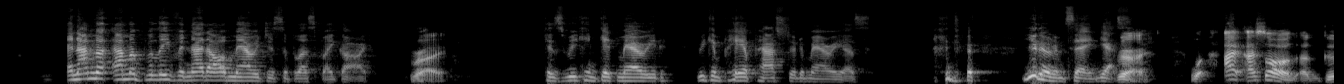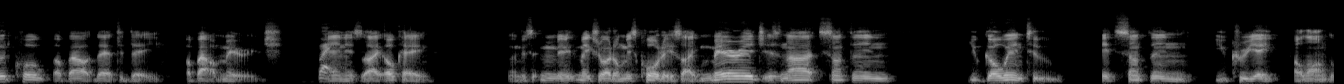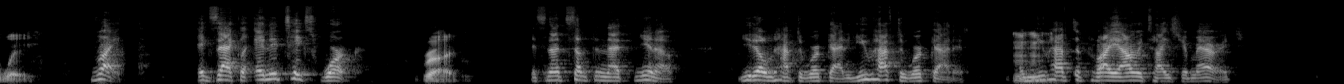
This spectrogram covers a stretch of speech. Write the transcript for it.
And I'm not I'm a believer not all marriages are blessed by God. right. Because we can get married, we can pay a pastor to marry us. you know what I'm saying? Yes. Right. Well, I, I saw a good quote about that today about marriage. Right. And it's like, okay, let me make sure I don't misquote it. It's like marriage is not something you go into, it's something you create along the way. Right. Exactly. And it takes work. Right. It's not something that, you know, you don't have to work at it. You have to work at it. And Mhm. you have to prioritize your marriage.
